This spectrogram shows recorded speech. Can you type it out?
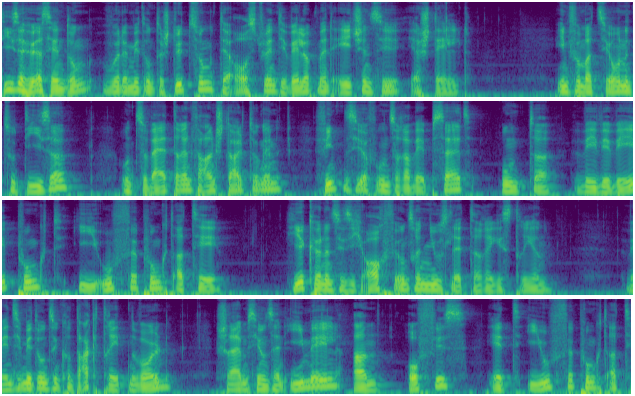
Diese Hörsendung wurde mit Unterstützung der Austrian Development Agency erstellt. Informationen zu dieser und zu weiteren Veranstaltungen finden Sie auf unserer Website unter www.iufe.at. Hier können Sie sich auch für unseren Newsletter registrieren. Wenn Sie mit uns in Kontakt treten wollen, schreiben Sie uns ein E-Mail an office.iufe.at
